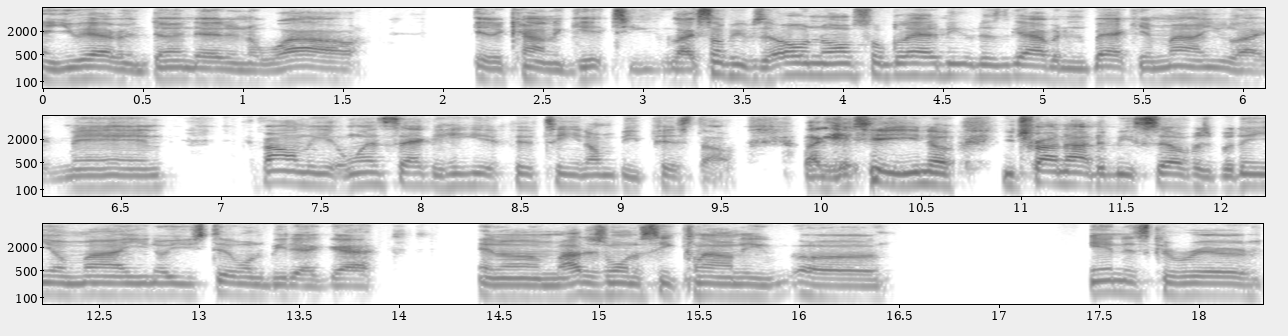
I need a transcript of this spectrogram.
and you haven't done that in a while, it'll kind of get to you. Like some people say, "Oh no, I'm so glad to be with this guy," but in the back of your mind, you're like, "Man, if I only get one sack and he get 15, I'm gonna be pissed off." Like you know, you try not to be selfish, but in your mind, you know, you still want to be that guy. And um, I just want to see Clowney uh, in his career,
